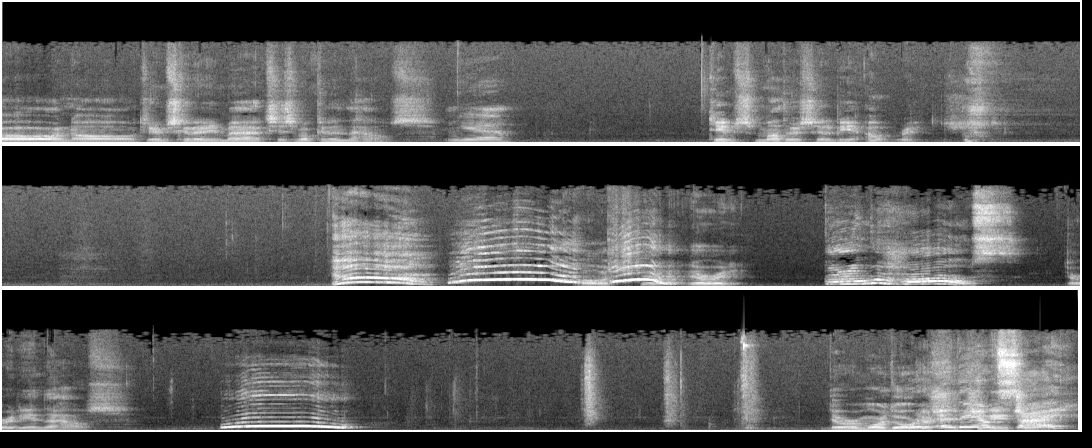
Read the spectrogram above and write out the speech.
Oh no, James is gonna be mad. She's smoking in the house. Yeah. James' mother's gonna be outraged. Oh shit! They're already They're in the house. they're already in the house. There were more doors. Are they She didn't check? outside?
